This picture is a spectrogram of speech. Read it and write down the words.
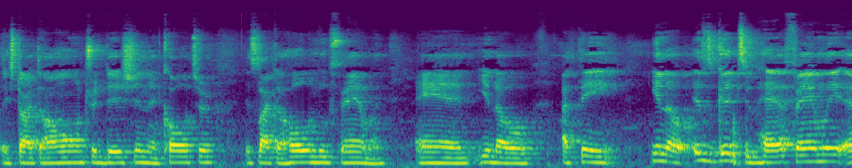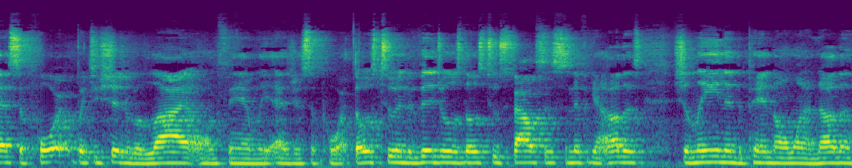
They start their own tradition and culture. It's like a whole new family. And, you know, I think you know, it's good to have family as support, but you shouldn't rely on family as your support. Those two individuals, those two spouses, significant others, should lean and depend on one another.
